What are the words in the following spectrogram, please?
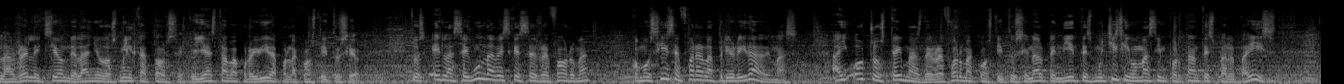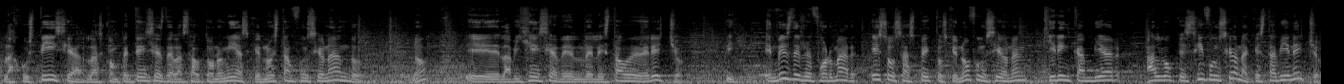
la reelección del año 2014, que ya estaba prohibida por la Constitución. Entonces, es la segunda vez que se reforma, como si ese fuera la prioridad además. Hay otros temas de reforma constitucional pendientes muchísimo más importantes para el país. La justicia, las competencias de las autonomías que no están funcionando, ¿no? Eh, la vigencia del, del Estado de Derecho. En vez de reformar esos aspectos que no funcionan, quieren cambiar algo que sí funciona, que está bien hecho.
